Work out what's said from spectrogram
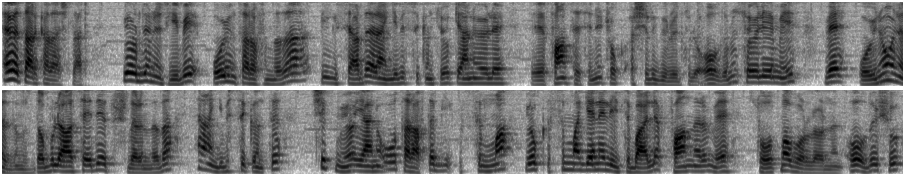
Evet arkadaşlar gördüğünüz gibi oyun tarafında da bilgisayarda herhangi bir sıkıntı yok. Yani öyle e, fan sesinin çok aşırı gürültülü olduğunu söyleyemeyiz. Ve oyunu oynadığımız WASD tuşlarında da herhangi bir sıkıntı çıkmıyor. Yani o tarafta bir ısınma yok. Isınma genel itibariyle fanların ve soğutma borularının olduğu şu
